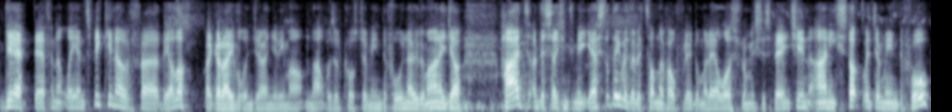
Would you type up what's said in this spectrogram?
Yeah, definitely. And speaking of uh, the other big arrival in January, Martyn, that was, of course, Jermaine Defoe. Now, the manager had a decision to make yesterday with the return of Alfredo Morelos from his suspension, and he stuck with Jermaine Defoe.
